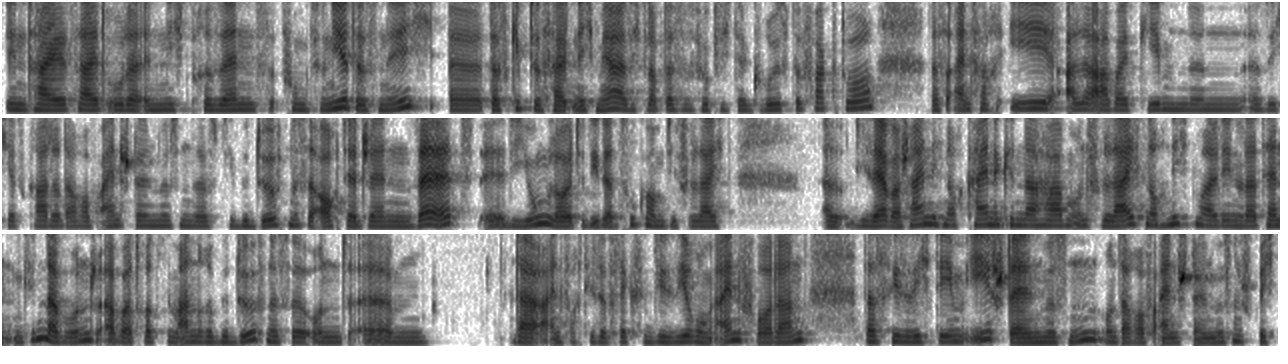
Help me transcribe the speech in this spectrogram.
in Teilzeit oder in Nichtpräsenz funktioniert es nicht. Äh, das gibt es halt nicht mehr. Also ich glaube, das ist wirklich der größte Faktor, dass einfach eh alle Arbeitgebenden äh, sich jetzt gerade darauf einstellen müssen, dass die Bedürfnisse auch der Gen Z, äh, die jungen Leute, die dazukommen, die vielleicht also die sehr wahrscheinlich noch keine Kinder haben und vielleicht noch nicht mal den latenten Kinderwunsch, aber trotzdem andere Bedürfnisse und ähm, da einfach diese Flexibilisierung einfordern, dass sie sich dem eh stellen müssen und darauf einstellen müssen. Sprich,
